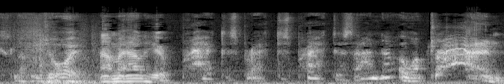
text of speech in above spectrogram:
Peace, love, and joy. I'm out here. Practice, practice, practice. I know. I'm trying.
